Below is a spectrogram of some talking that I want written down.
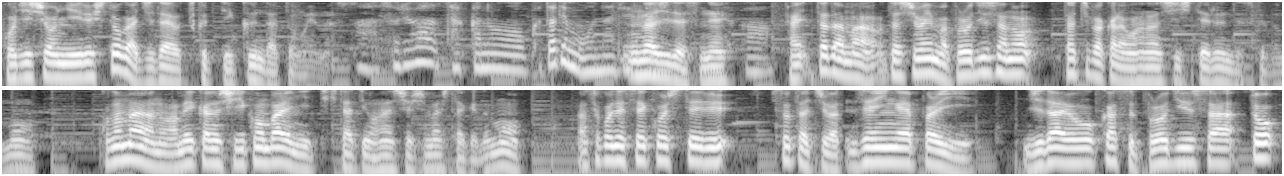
ポジションにいる人が時代を作っていくんだと思います。あそれは作家の方でも同じ同じですね。か？はい、ただまあ私は今プロデューサーの立場からお話ししてるんですけどもこの前あのアメリカのシリコンバレーに行ってきたというお話をしましたけどもあそこで成功している人たちは全員がやっぱり時代を動かすプロデューサーと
